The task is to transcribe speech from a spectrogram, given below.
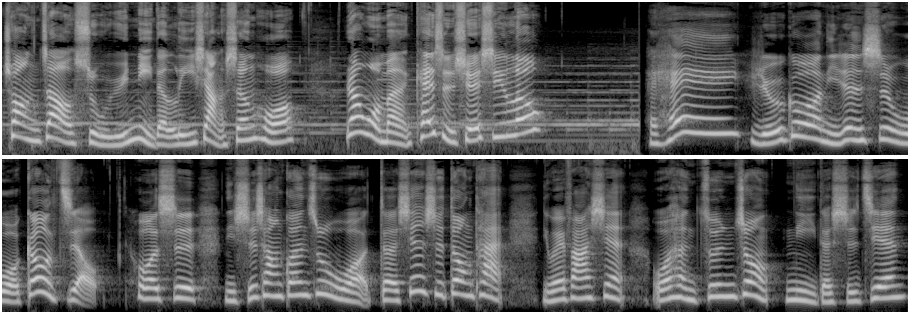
创造属于你的理想生活。让我们开始学习喽！嘿嘿，如果你认识我够久，或是你时常关注我的现实动态，你会发现我很尊重你的时间，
